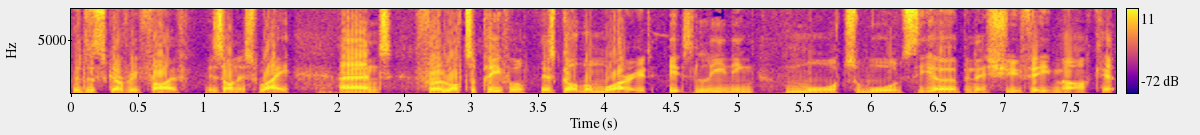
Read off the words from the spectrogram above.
the Discovery 5 is on its way and for a lot of people it's got them worried. It's leaning more towards the urban SUV market.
